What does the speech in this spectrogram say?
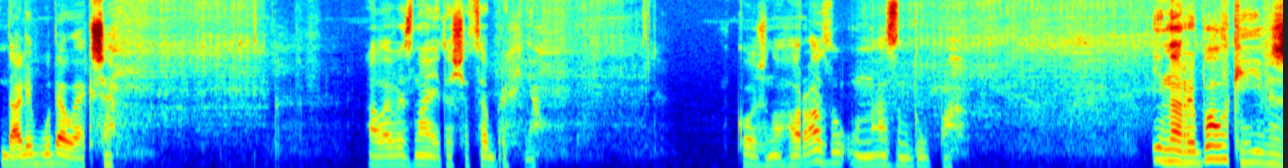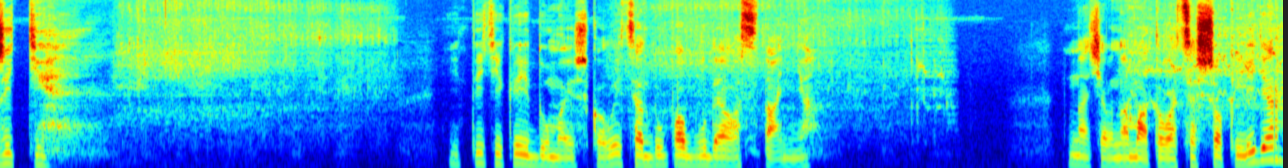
Далі буде легше. Але ви знаєте, що це брехня. Кожного разу у нас дупа. І на рибалки, і в житті. І ти тільки й думаєш, коли ця дупа буде остання. Начав наматуватися шок-лідер.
